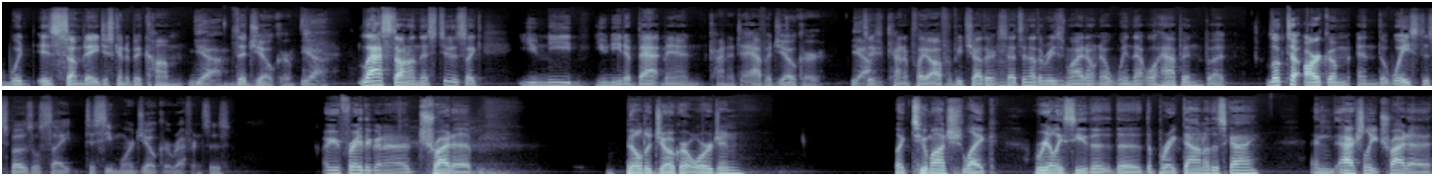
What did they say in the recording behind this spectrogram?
would is someday just going to become yeah the Joker. yeah Last thought on this too is like you need you need a Batman kind of to have a Joker yeah to kind of play off of each other. Mhm. So that's another reason why I don't know when that will happen, but look to Arkham and the waste disposal site to see more Joker references. are you afraid they're gonna try to build a joker origin? Like too much? Like really see the the the breakdown of this guy and actually try to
